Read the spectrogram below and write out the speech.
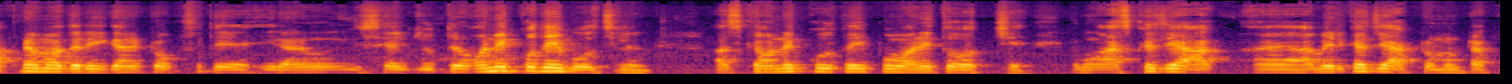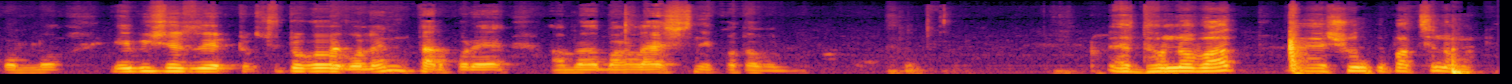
আপনি আমাদের এখানে টক শোতে ইরান এবং ইসরায়েল যুদ্ধের অনেক কথাই বলছিলেন। আজকে অনেক কথাই প্রমাণিত হচ্ছে এবং আজকে যে আমেরিকা যে আক্রমণটা করল এই বিষয়ে যদি একটু ছোট করে বলেন তারপরে আমরা বাংলাদেশ নিয়ে কথা বলব। ধন্যবাদ। শুনতে পাচ্ছেন আমাকে?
